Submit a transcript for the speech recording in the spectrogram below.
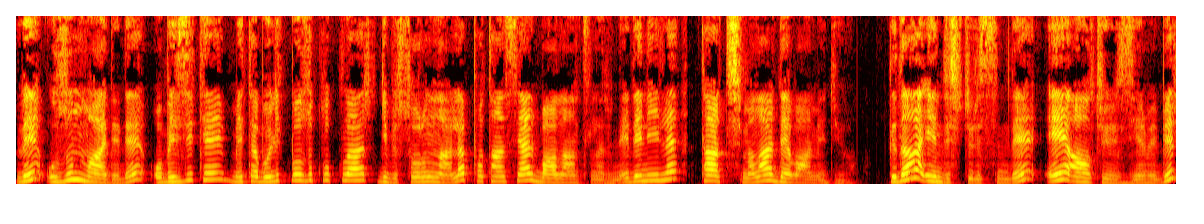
ve uzun vadede obezite, metabolik bozukluklar gibi sorunlarla potansiyel bağlantıları nedeniyle tartışmalar devam ediyor. Gıda endüstrisinde E621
